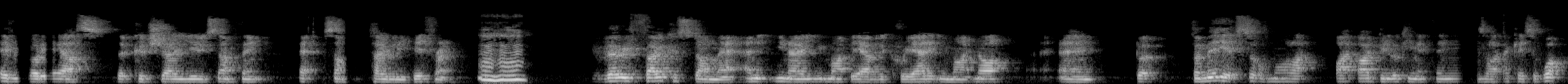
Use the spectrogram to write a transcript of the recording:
everybody else that could show you something eh, something totally different. Mm-hmm. You're very focused on that, and you know you might be able to create it, you might not, and but for me, it's sort of more like I, I'd be looking at things like, okay, so what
